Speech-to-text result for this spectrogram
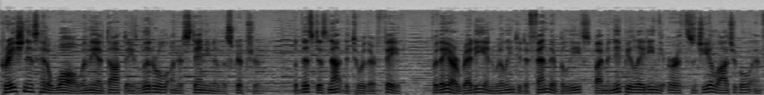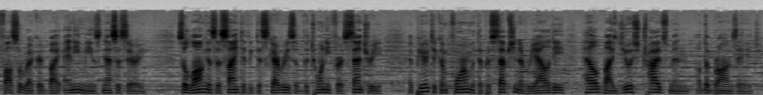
Creationists hit a wall when they adopt a literal understanding of the scripture, but this does not deter their faith, for they are ready and willing to defend their beliefs by manipulating the Earth's geological and fossil record by any means necessary, so long as the scientific discoveries of the 21st century appear to conform with the perception of reality held by Jewish tribesmen of the Bronze Age.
